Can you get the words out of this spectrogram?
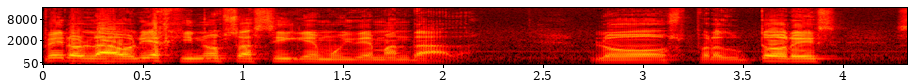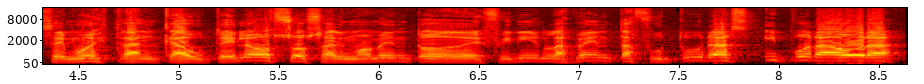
pero la oleaginosa sigue muy demandada. Los productores se muestran cautelosos al momento de definir las ventas futuras y por ahora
